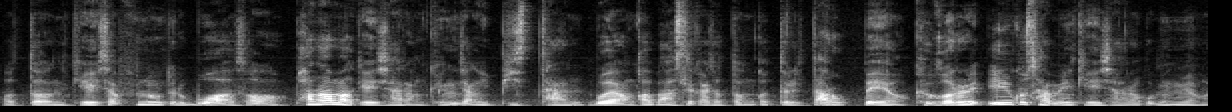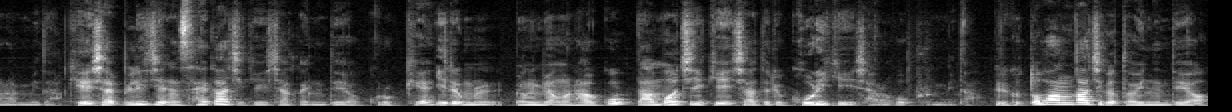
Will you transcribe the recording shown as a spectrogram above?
어떤 게이샤 품종들을 모아서 파나마 게이샤랑 굉장히 비슷한 모양과 맛을 가졌던 것들을 따로 빼요. 그거를 1931 게이샤라고 명명을 합니다. 게이샤 빌리지에는 세 가지 게이샤가 있는데요. 그렇게 이름을 명명을 하고 나머지 게이샤들을 고리 게이샤라고 부릅니다. 그리고 또 한 가지가 더 있는데요.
